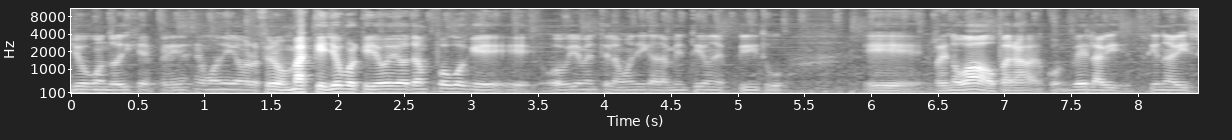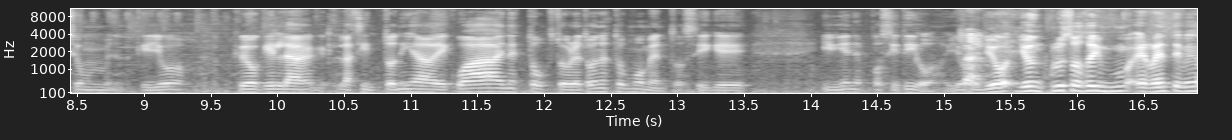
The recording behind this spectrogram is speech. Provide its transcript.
yo cuando dije experiencia Mónica me refiero más que yo porque yo veo tampoco que eh, obviamente la Mónica también tiene un espíritu eh, renovado para ver la tiene una visión que yo creo que es la, la sintonía adecuada en esto sobre todo en estos momentos así que y bien es positivo. Yo, yo, incluso soy errante, me,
